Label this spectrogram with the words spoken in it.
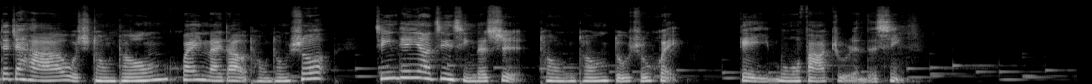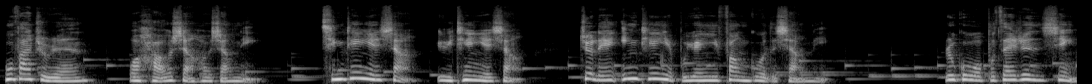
大家好，我是彤彤，欢迎来到彤彤说。今天要进行的是彤彤读书会，给魔法主人的信。魔法主人，我好想好想你，晴天也想，雨天也想，就连阴天也不愿意放过的想你。如果我不再任性，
